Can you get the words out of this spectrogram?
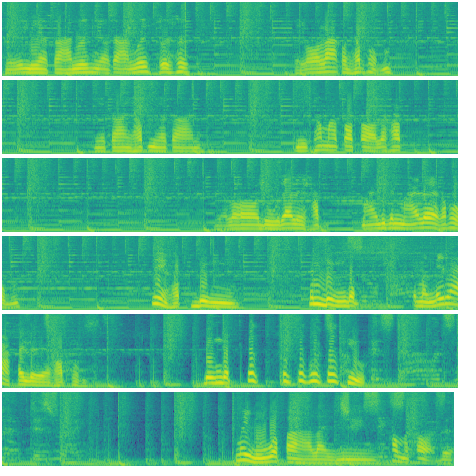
เฮ้ยมีอาการเว้ยมีอาการเว้ยเฮ้ยเฮ้ยเดี๋ยวรอลากก่อนครับผม มีอาการครับมีอาการ มีเข้ามาต่อๆแล้วครับ เดี๋ยวรอดูได้เลยครับ ไม้นี่เป็นไม้แรกครับผม นี่ครับ ดึง มันดึงแบบแต่มันไม่ลากไปเลยครับ ผม ดึงแบบตึ๊กตึ๊กตึ๊กตึ๊กตึกอยู่ ไม่รู้ว่าปลาอะไรมันเข้ามาต่อด้วย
